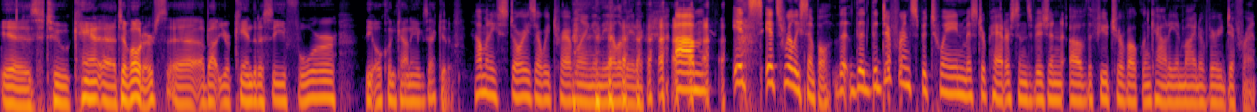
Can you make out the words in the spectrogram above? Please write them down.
is to can uh, to voters uh, about your candidacy for the Oakland County Executive. How many stories are we traveling in the elevator? Um, it's it's really simple. The, the the difference between Mr. Patterson's vision of the future of Oakland County and mine are very different.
